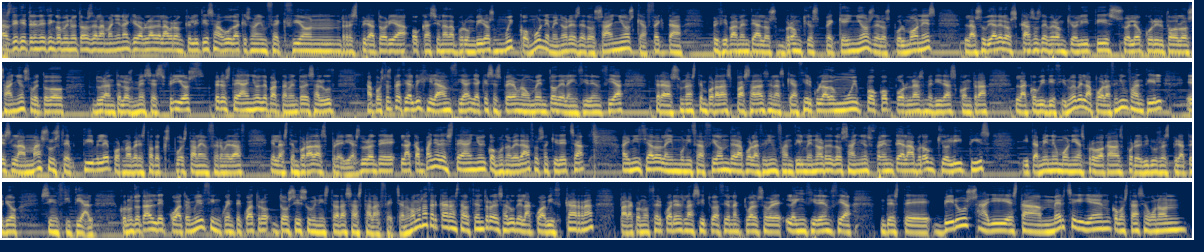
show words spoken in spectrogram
las 10 y 35 minutos de la mañana quiero hablar de la bronquiolitis aguda, que es una infección respiratoria ocasionada por un virus muy común en menores de dos años, que afecta principalmente a los bronquios pequeños de los pulmones. La subida de los casos de bronquiolitis suele ocurrir todos los años, sobre todo durante los meses fríos, pero este año el Departamento de Salud ha puesto especial vigilancia, ya que se espera un aumento de la incidencia tras unas temporadas pasadas en las que ha circulado muy poco por las medidas contra la COVID-19. La población infantil es la más susceptible por no haber estado expuesta a la enfermedad en las temporadas previas. Durante la campaña de este año y como novedad, Osakidecha ha iniciado la inmunización de la población infantil menor de dos años frente a la bronquiolitis y también neumonías provocadas por el virus respiratorio sincitial, con un total de 4.054 dosis suministradas hasta la fecha. Nos vamos a acercar hasta el Centro de Salud de la Coavizcarra para conocer cuál es la situación actual sobre la incidencia de este virus. Allí está Merche Guillén. ¿Cómo está, Segunón?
